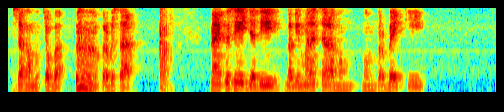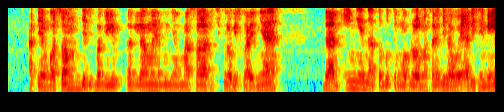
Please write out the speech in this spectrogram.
bisa kamu coba perbesar. Nah itu sih jadi bagaimana cara mem memperbaiki hati yang kosong jadi bagi bagi kamu yang punya masalah psikologis lainnya dan ingin atau butuh ngobrol sama saya bisa WA di sini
